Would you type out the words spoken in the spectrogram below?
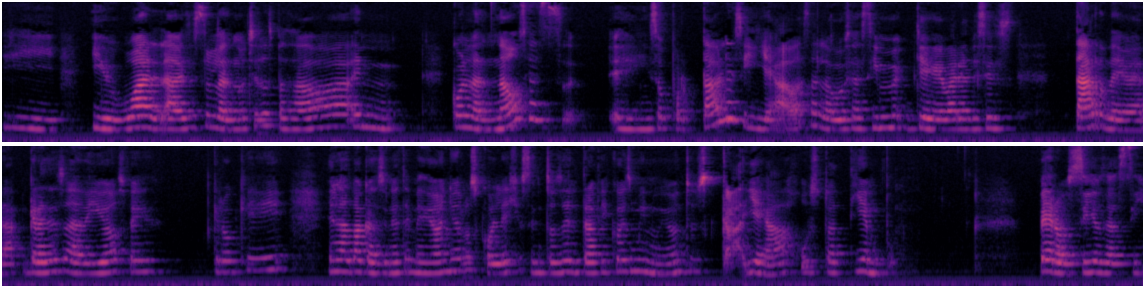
y, igual, a veces las noches las pasaba en, con las náuseas eh, insoportables y llegabas a la U. O sea, sí me, llegué varias veces tarde, ¿verdad? Gracias a Dios, creo que en las vacaciones de medio año de los colegios, entonces el tráfico disminuyó, entonces llegaba justo a tiempo. Pero sí, o sea, sí,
